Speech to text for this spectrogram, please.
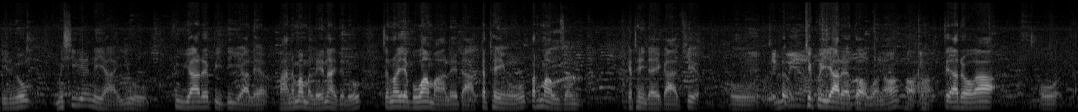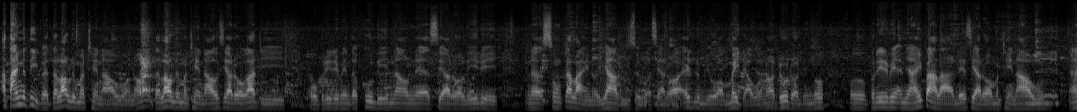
ဒီလိုမျိုးမရှိတဲ့နေရာကြီးကို လှူရတဲ့ပီတိကလည်းဘာမှမလဲနိုင်တယ်လို့ကျွန်တော်ရဲ့ဘဝမှာလည်းဒါကထိန်ကိုပထမဦးဆုံးကထိန်တိုက်ကဖြစ်ဟိုဖြစ်ခွင့်ရတဲ့တော့ဗောနော်ဟုတ်ဟုတ်တရားတော်ကဟိုအတိုင်းမသိပဲဒီလောက်လည်းမထင်တာဘူးပေါ့နော်ဒီလောက်လည်းမထင်တာဘူးဆရာတော်ကဒီဟိုပရိသေပင်တစ်ခုလေးနောက်နဲ့ဆရာတော်လေးတွေ နဲ့ဆွန့်ကပ်လိုက်ရင်တော့ရပြီဆိုတော့ဆရာတော်ကအဲ့လိုမျိုးကမိတ်တာပေါ့နော်တို့တော့ဒီမျိုးဟိုပရိသေပင်အများကြီးပါလာတယ်လေဆရာတော်ကမထင်တာဘူးအဲ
